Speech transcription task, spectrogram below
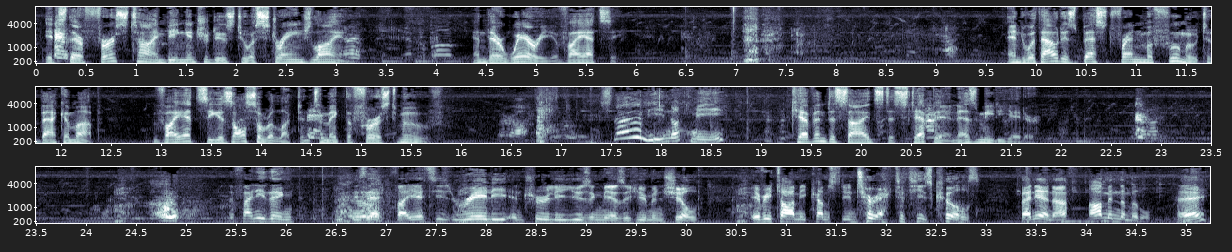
It's their first time being introduced to a strange lion, and they're wary of Vaetzi. And without his best friend Mfumu to back him up, Vaetzi is also reluctant to make the first move. Slowly, not me. Kevin decides to step in as mediator. The funny thing is that Vayetzi's really and truly using me as a human shield. Every time he comes to interact with these girls, funny enough, I'm in the middle. Hey?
